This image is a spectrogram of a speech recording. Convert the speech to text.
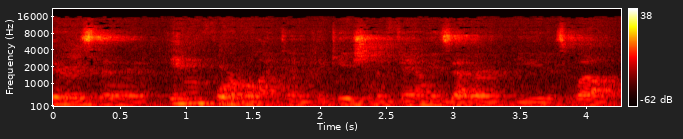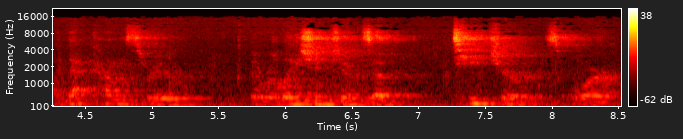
there's the informal identification of families that are in need as well. And that comes through the relationships of teachers or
